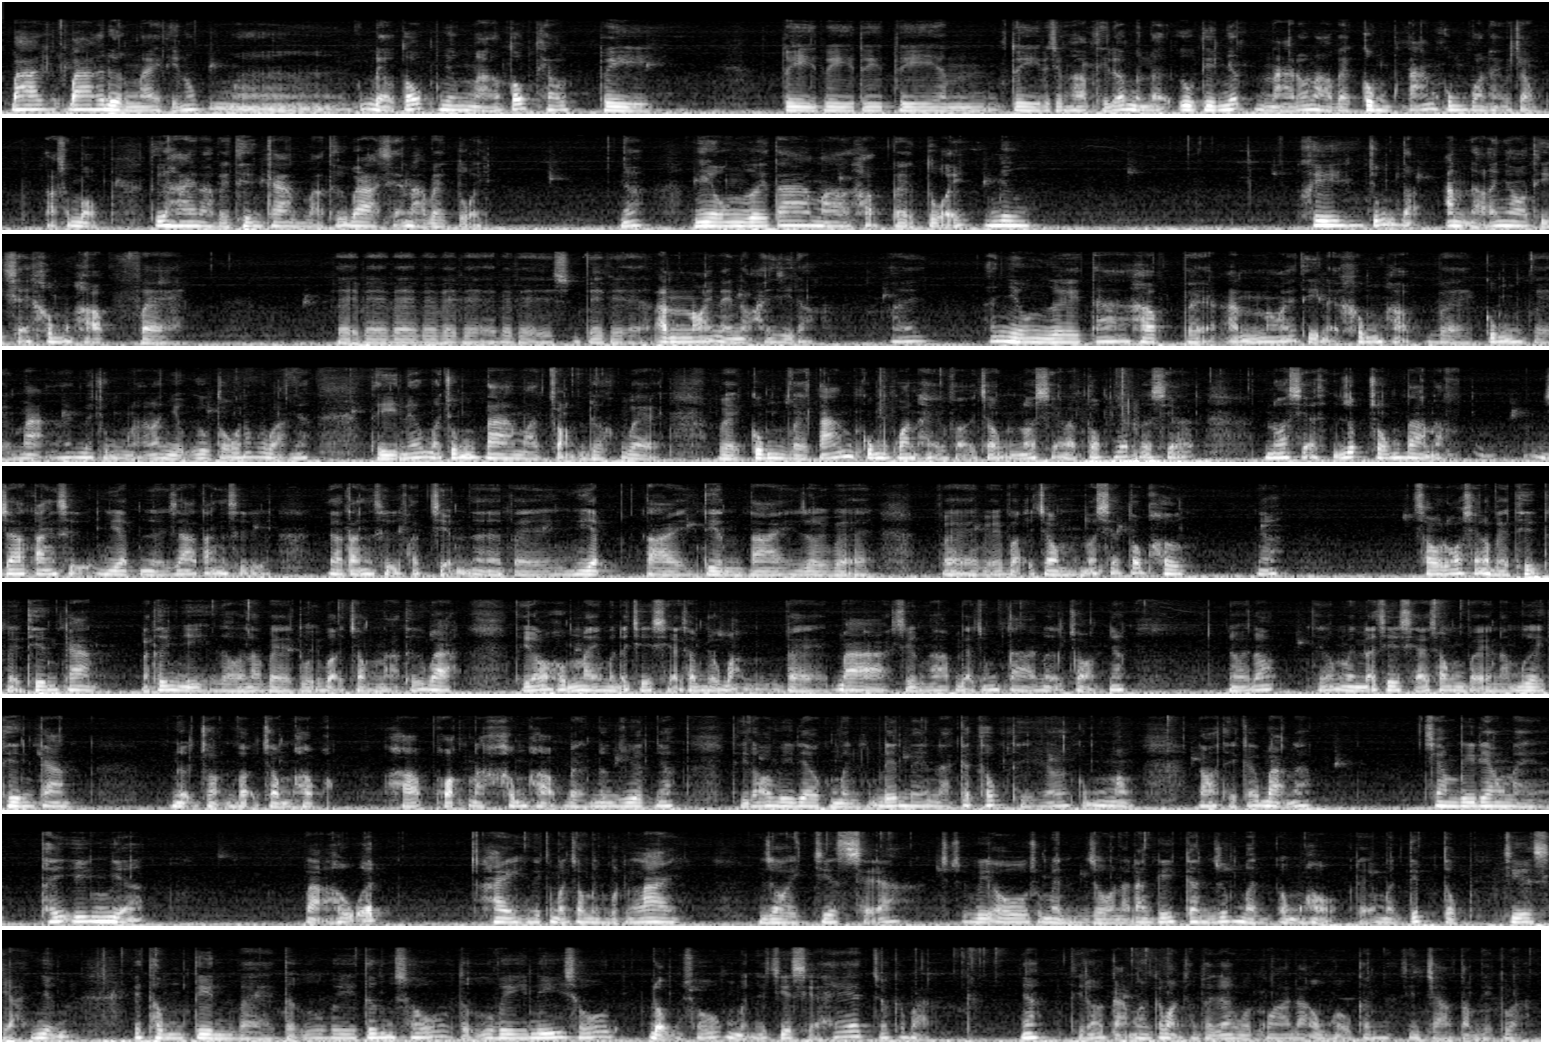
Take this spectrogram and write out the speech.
ba ba cái đường này thì nó cũng, uh, cũng đều tốt nhưng mà nó tốt theo tùy tùy tùy tùy tùy um, tùy về trường hợp. Thì đó mình đã ưu tiên nhất là đó là về cung tám cung quan hệ vợ chồng. Là số 1 thứ hai là về thiên can và thứ ba sẽ là về tuổi nhá nhiều người ta mà hợp về tuổi nhưng khi chúng ta ăn ở nhau thì sẽ không hợp về về về về về về về về về, về, về ăn nói này nọ hay gì đó Đấy. nhiều người ta hợp về ăn nói thì lại không hợp về cung về mạng Đấy. nói chung là nó nhiều yếu tố lắm các bạn nhé thì nếu mà chúng ta mà chọn được về về cung về tám cung quan hệ vợ chồng nó sẽ là tốt nhất nó sẽ nó sẽ giúp cho chúng ta là gia tăng sự nghiệp rồi gia tăng sự gia tăng sự phát triển ờ, về nghiệp tài tiền tài rồi về về về vợ chồng nó sẽ tốt hơn nhé sau đó sẽ là về thiên, về thiên can là thứ nhì rồi là về tuổi vợ chồng là thứ ba. Thì đó hôm nay mình đã chia sẻ xong cho các bạn về ba trường hợp để chúng ta lựa chọn nhé rồi đó thì mình đã chia sẻ xong về là 10 thiên can lựa chọn vợ chồng hợp hợp hoặc là không hợp về nương duyên nhé thì đó video của mình cũng đến đây là kết thúc. Thì đó cũng mong đó thì các bạn á, xem video này thấy ý nghĩa và hữu ích hay thì các bạn cho mình một like rồi chia sẻ video cho mình rồi là đăng ký kênh giúp mình ủng hộ để mình tiếp tục chia sẻ những cái thông tin về tử vi tướng số tử vi lý số động số mình sẽ chia sẻ hết cho các bạn nhé thì đó cảm ơn các bạn trong thời gian vừa qua đã ủng hộ kênh. Xin chào tạm biệt các bạn.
